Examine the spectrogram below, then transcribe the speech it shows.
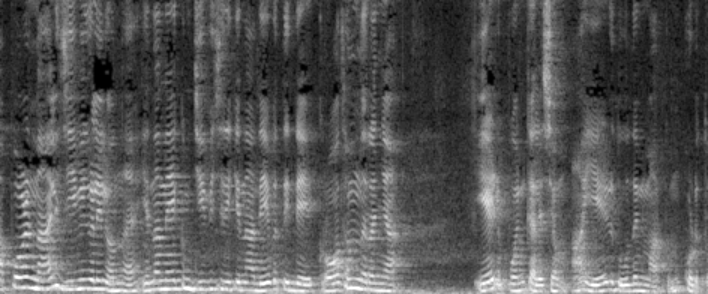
അപ്പോൾ നാല് ജീവികളിൽ ഒന്ന് എന്നേക്കും ജീവിച്ചിരിക്കുന്ന ദൈവത്തിന്റെ ക്രോധം നിറഞ്ഞ ഏഴ് പൊൻകലശം ആ ഏഴ് ദൂതന്മാർക്കും കൊടുത്തു.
